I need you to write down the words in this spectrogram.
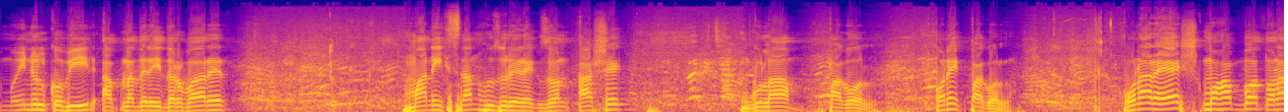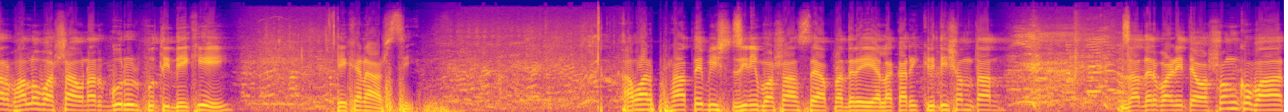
মইনুল কবির আপনাদের এই দরবারের মানিক সান হুজুরের একজন আশেক গোলাম পাগল, অনেক পাগল। ওনার এশ মহাব্বত, ওনার ভালোবাসা, ওনার গুরুর প্রতি দেখেই এখানে আসছি। আমার বিশ যিনি বসা আছে আপনাদের এই এলাকারই কৃতি সন্তান, যাদের বাড়িতে অসংখ্যবার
